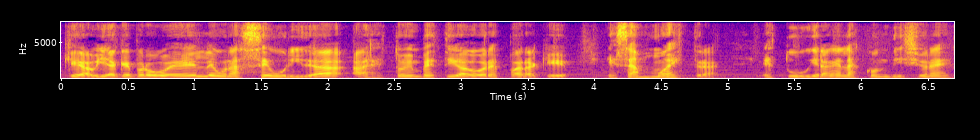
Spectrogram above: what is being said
que había que proveerle una seguridad a estos investigadores para que esas muestras estuvieran en las condiciones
